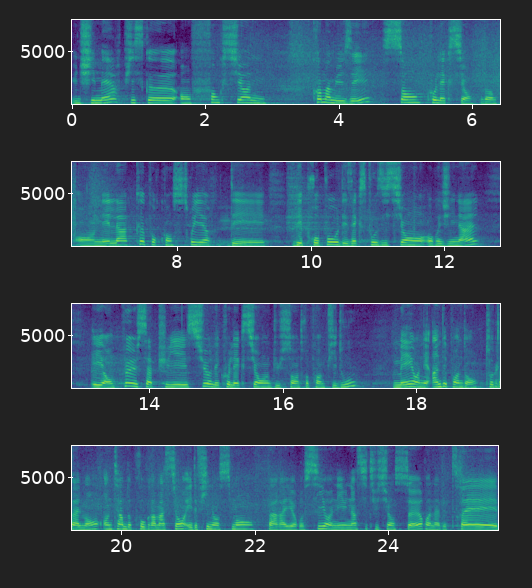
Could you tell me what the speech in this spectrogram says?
Une chimère puisqu'on fonctionne comme un musée sans collection. Donc on n'est là que pour construire des, des propos, des expositions originales et on peut s'appuyer sur les collections du Centre Pompidou, mais on est indépendant totalement en termes de programmation et de financement par ailleurs aussi. On est une institution sœur, on a de très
